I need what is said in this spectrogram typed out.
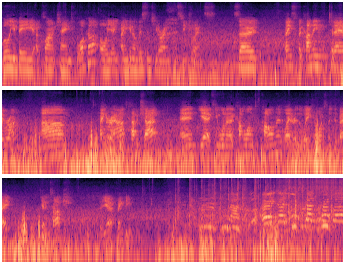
Will you be a climate change blocker, or are you, you going to listen to your own constituents? So, thanks for coming today, everyone. Um, hang around, have a chat, and yeah, if you want to come along to Parliament later in the week and watch the debate, get in touch. But yeah, thank you. All right, guys, let's start to wrap up.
